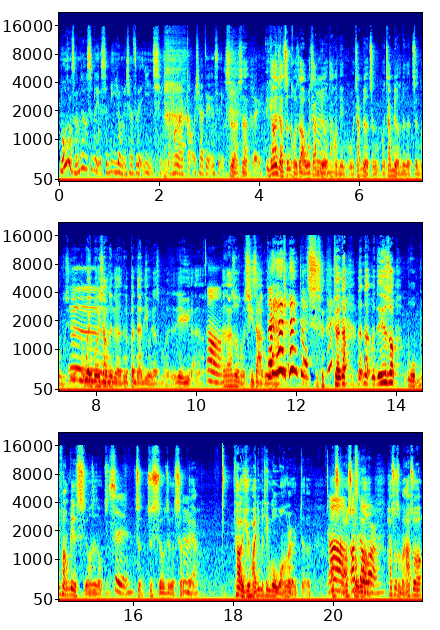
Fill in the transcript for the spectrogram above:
某种程度上是不是也是利用一下这个疫情，然后来搞一下这件事情？是啊是啊，对。你刚刚讲蒸口罩，我家没有大红电锅，我家没有蒸，我家没有那个蒸东西，嗯、我也不会像那个那个笨蛋立委叫什么叶玉兰啊，哦，他他说什么气炸锅，对对对对，是，对那那那我也就是说我不方便使用这种，是，就就使用这个设备啊。嗯、他有一句话，你有没有听过王尔德？Oscar, Oscar Wilde 他说什么？他说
